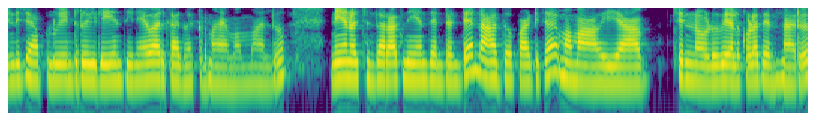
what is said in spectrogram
ఎండు చేపలు ఎండు రొయ్యలు ఏం తినేవారు కాదు ఇక్కడ మా అమ్మమ్మ వాళ్ళు. నేను వచ్చిన తర్వాత నేను తింటుంటే నాతో పాటు పాటుగా మా మావయ్య చిన్నోడు వీళ్ళు కూడా తింటున్నారు.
